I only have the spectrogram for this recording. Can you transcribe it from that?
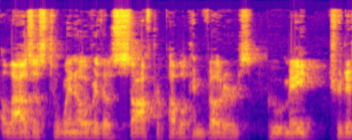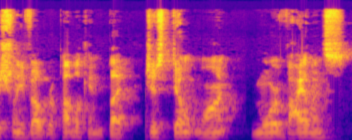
allows us to win over those soft Republican voters who may traditionally vote Republican, but just don't want more violence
